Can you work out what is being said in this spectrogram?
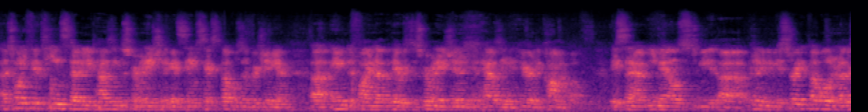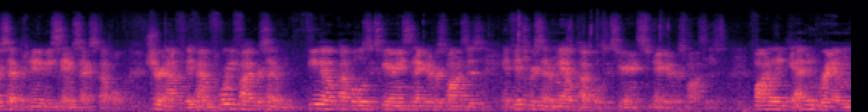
A 2015 study of housing discrimination against same-sex couples in Virginia uh, aimed to find out that there was discrimination in housing here in the Commonwealth. They sent out emails to be uh, pretending to be a straight couple and another set pretending to be same-sex couple. Sure enough, they found 45% of female couples experienced negative responses and 50% of male couples experienced negative responses. Finally, Gavin Grimm,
